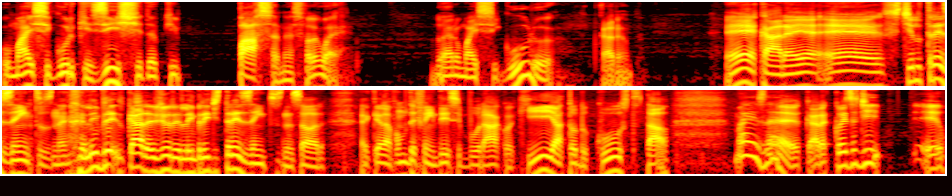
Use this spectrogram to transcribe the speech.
o mais seguro que existe, da- que passa, né? Você fala, ué, não era o mais seguro? Caramba. É, cara, é, é estilo 300, né? Eu lembrei, cara, eu juro, eu lembrei de 300 nessa hora. Aquela, vamos defender esse buraco aqui a todo custo tal. Mas, é, cara, coisa de. Eu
